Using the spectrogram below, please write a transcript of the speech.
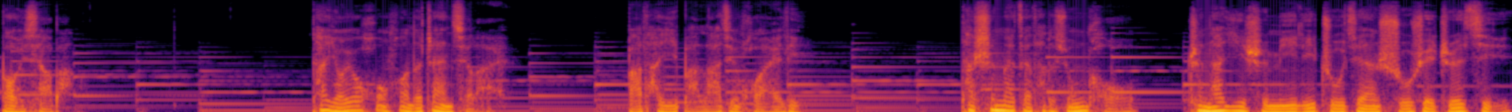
抱一下吧。”他摇摇晃晃地站起来，把他一把拉进怀里。他深埋在他的胸口。趁他意识迷离、逐渐熟睡之际，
